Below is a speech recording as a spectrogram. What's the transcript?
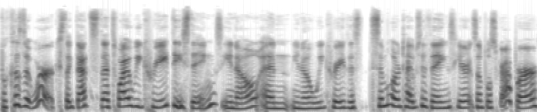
because it works. Like that's that's why we create these things you know and you know we create this similar types of things here at simple scrapper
